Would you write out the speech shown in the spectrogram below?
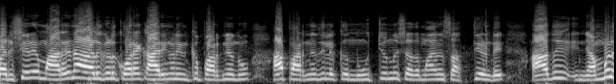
പരിസരം അറിയുന്ന ആളുകൾ കുറേ കാര്യങ്ങൾ എനിക്ക് പറഞ്ഞു തന്നു. ആ പറഞ്ഞതിലൊക്കെ നൂറ്റൊന്ന് ശതമാനം സത്യമുണ്ട്. അത് നമ്മൾ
